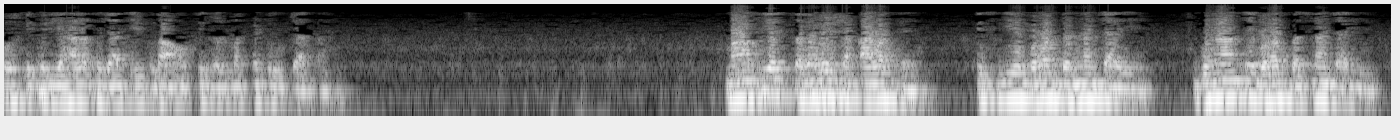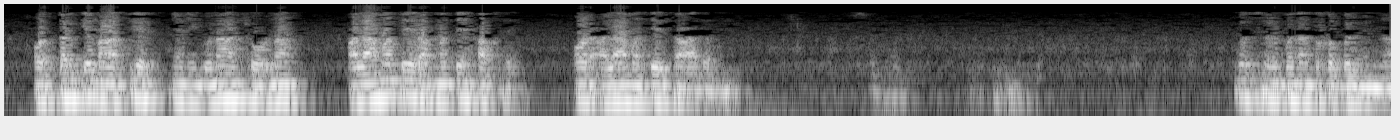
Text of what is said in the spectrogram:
اس کی پھر یہ حالت ہو جاتی ہے، گناہوں کی ظلمت میں ڈوب جاتا ہے۔ معافیت سبب شقاوت ہے۔ اس لیے بہت ڈرنا چاہیے، گناہ سے بہت بچنا چاہیے اور ترک معاشیت یعنی گناہ چھوڑنا علامت رحمت حق ہے اور علامت سعادت ہے۔ بس بنا تقبل منا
